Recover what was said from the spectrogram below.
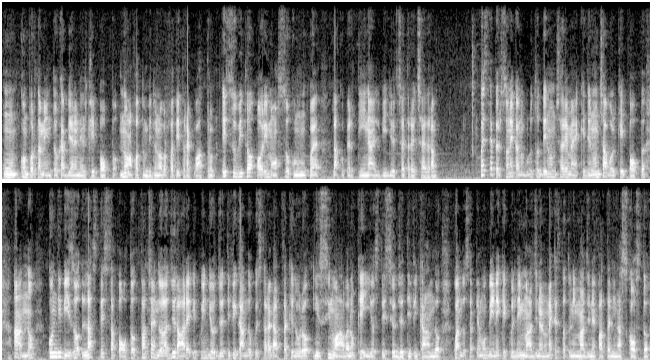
un comportamento che avviene nel K-pop. Non ho fatto un video, ne avrò fatti 3-4 e subito ho rimosso comunque la copertina, il video eccetera eccetera queste persone che hanno voluto denunciare me che denunciavo il K-pop hanno condiviso la stessa foto facendola girare e quindi oggettificando questa ragazza che loro insinuavano che io stessi oggettificando quando sappiamo bene che quella immagine non è che è stata un'immagine fatta di nascosto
